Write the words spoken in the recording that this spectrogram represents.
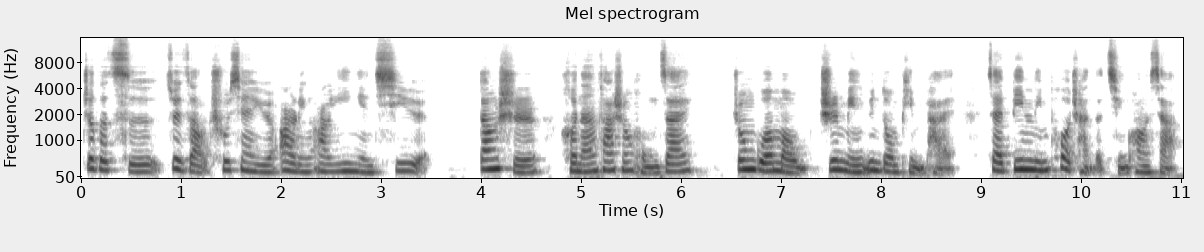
这个词最早出现于2021年7月，当时河南发生洪灾，中国某知名运动品牌。在濒临破产的情况下，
